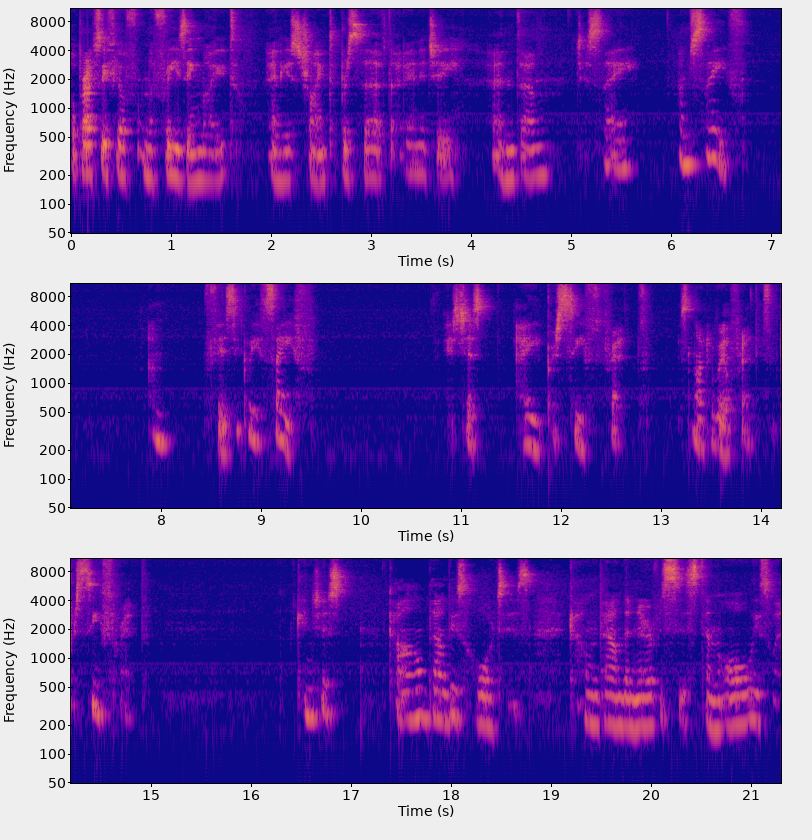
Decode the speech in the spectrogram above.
or perhaps if you're from the freezing mode and you're trying to preserve that energy and um, just say i'm safe i'm physically safe it's just a perceived threat. It's not a real threat, it's a perceived threat. Can just calm down these horses, calm down the nervous system, all is well.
